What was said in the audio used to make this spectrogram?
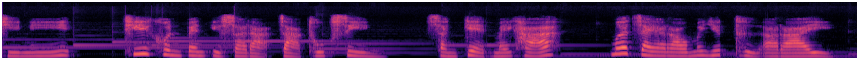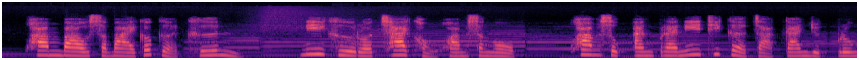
ทีนี้ ที่คุณเป็นอิสระจากทุกสิ่ง สังเกตไหมคะ เมื่อใจเราไม่ยึดถืออะไร ความเบาสบายก็เกิดขึ้น นี่คือรสชาติของความสงบ ความสุขอันประณีตที่เกิดจากการหยุดปรุง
